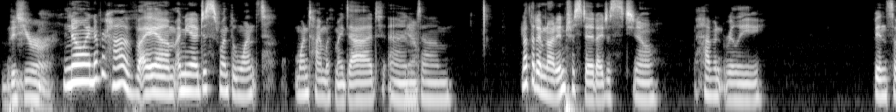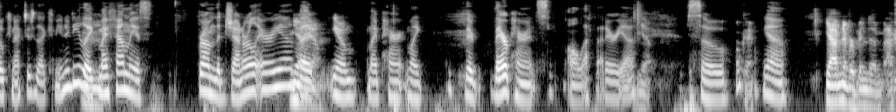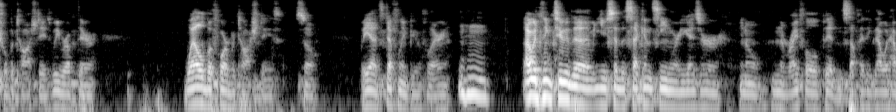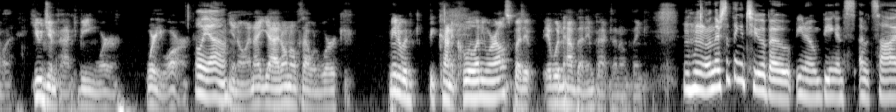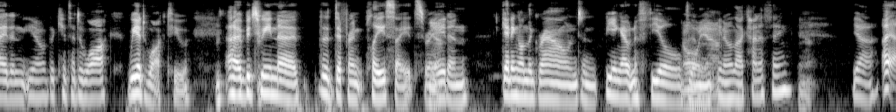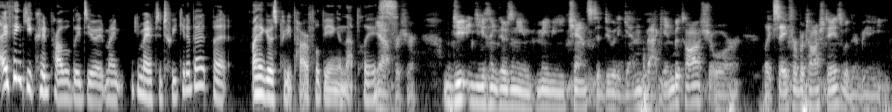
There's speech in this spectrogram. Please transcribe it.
this year? Or No, I never have. I um I mean I just went the once one time with my dad and um not that I'm not interested, I just, you know, haven't really been so connected to that community. Like Mhm. my family is from the general area, Yeah, but yeah. you know, my parent like their their parents all left that area. Yeah. So Okay. yeah. Yeah, I've never been to actual Batoche days. We were up there well before Batoche days. So, but yeah, it's definitely a beautiful area. hmm I would think too. The you said the second scene where you guys are, you know, in the rifle pit and stuff. I think that would have a huge impact being where where you are. Oh yeah. You know, and I yeah, I don't know if that would work. I mean, it would be kind of cool anywhere else, but it, it wouldn't have that impact. I don't think. hmm And there's something too about you know being outside, and you know the kids had to walk. We had to walk too uh, between uh, the different play sites, right? And getting on the ground and being out in a field, Oh, and yeah. you know that kind of thing. Yeah. Yeah, I, I think you could probably do it. Might you might have to tweak it a bit, but I think it was pretty powerful being in that place. Yeah, for sure. Do you, do you think there's any maybe chance to do it again back in Batoche or like say for Batoche days? Would there be?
